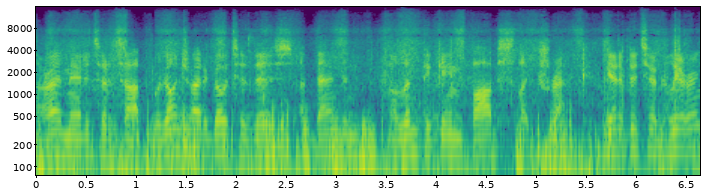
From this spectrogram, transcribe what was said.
Alright, made it to the top. We're going to try to go to this abandoned Olympic game bobsled track. Get a bit to a clearing,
